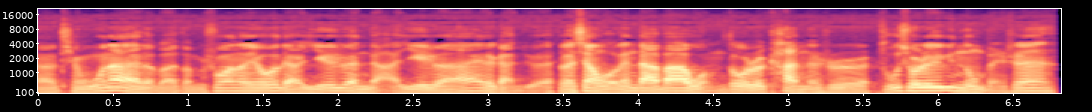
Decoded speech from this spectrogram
呃，挺无奈的吧？怎么说呢？又有点一个愿打一个愿挨的感觉，对吧？像我跟大巴，我们都是看的是足球这个运动本身，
